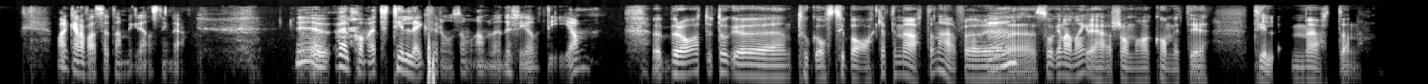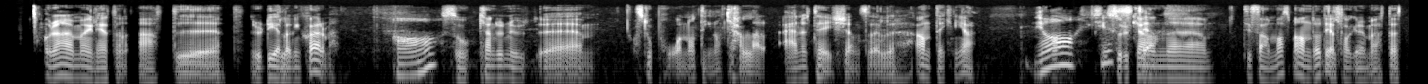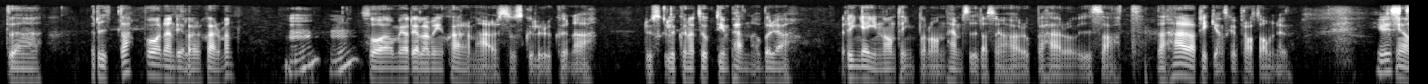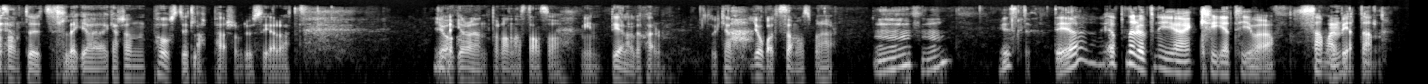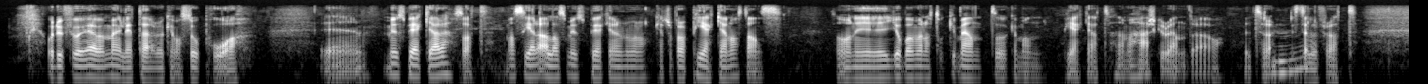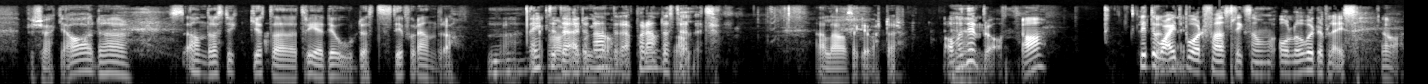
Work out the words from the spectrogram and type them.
man kan i alla fall sätta en begränsning där. välkommet tillägg för de som använder sig av det. Bra att du tog, eh, tog oss tillbaka till möten här för mm. jag såg en annan grej här som har kommit till, till möten. Och den här möjligheten att när du delar din skärm ja. så kan du nu eh, slå på någonting de kallar annotations eller anteckningar. Ja, just Så du kan eh, tillsammans med andra deltagare i mötet eh, rita på den delade skärmen. Mm, mm. Så om jag delar min skärm här så skulle du kunna du skulle kunna ta upp din penna och börja ringa in någonting på någon hemsida som jag har uppe här och visa att den här artikeln ska vi prata om nu. Just kan jag samtidigt lägga kanske en post-it-lapp här som du ser att jag lägger den på någon annanstans av min delade skärm. Så vi kan jobba tillsammans med det här. Mm, mm. Just det. det öppnar upp nya kreativa samarbeten. Mm. Och du får även möjlighet här, då kan man slå på eh, muspekare så att man ser allas muspekare och man kanske bara pekar någonstans. Så om ni jobbar med något dokument så kan man peka att Nej, här ska du ändra och lite sådär, mm. istället för att försöka, ja det här andra stycket, det tredje ordet, det får du ändra. Mm, nej, inte där, den andra, på det andra stället. Ja. Alla har säkert varit där. Ja, men det är bra. Ja. Lite whiteboard fast liksom all over the place. Ja,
